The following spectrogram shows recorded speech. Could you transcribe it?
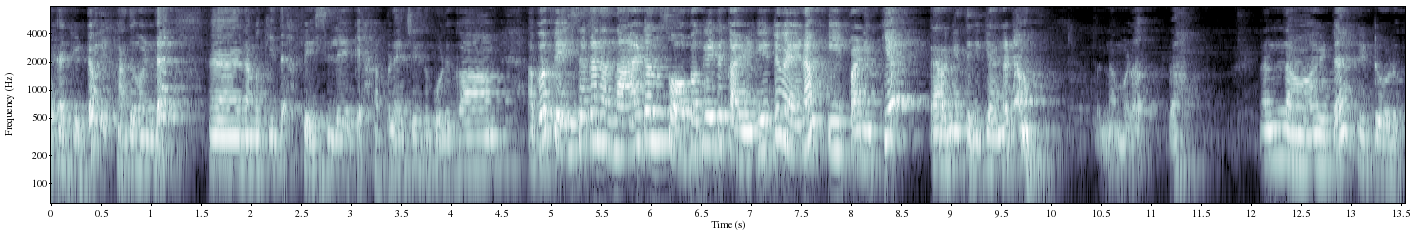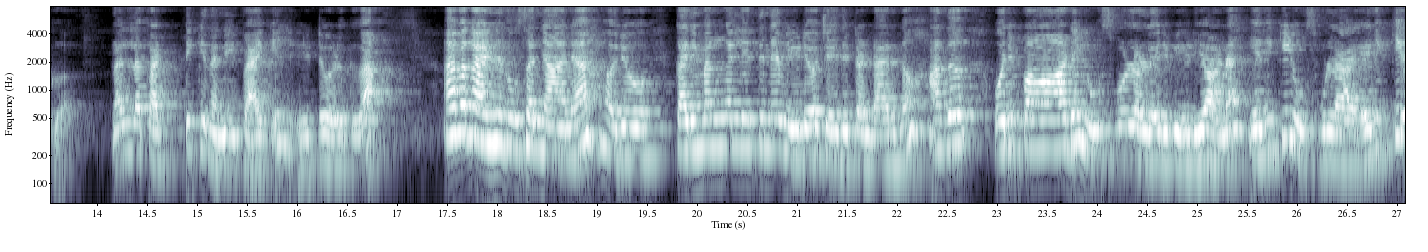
ഒക്കെ കിട്ടും. അതുകൊണ്ട് നമുക്കിത് ഫേസിലേക്ക് അപ്ലൈ ചെയ്ത് കൊടുക്കാം. അപ്പൊ ഫേസ് ഒക്കെ നന്നായിട്ടൊന്ന് സോപ്പൊക്കെ ഇട്ട് കഴുകിയിട്ട് വേണം ഈ പണിക്ക് ഇറങ്ങിത്തിരിക്കാൻ കേട്ടോ? നന്നായിട്ട് ഇട്ട് കൊടുക്കുക. നല്ല കട്ടിക്ക് തന്നെ ഈ പാക്ക് ഇട്ട് കൊടുക്കുക. അപ്പൊ കഴിഞ്ഞ ദിവസം ഞാൻ ഒരു കരിമംഗല്യത്തിന്റെ വീഡിയോ ചെയ്തിട്ടുണ്ടായിരുന്നു. അത് ഒരുപാട് യൂസ്ഫുൾ ഉള്ള ഒരു വീഡിയോ ആണ്. എനിക്ക് യൂസ്ഫുൾ എനിക്ക്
